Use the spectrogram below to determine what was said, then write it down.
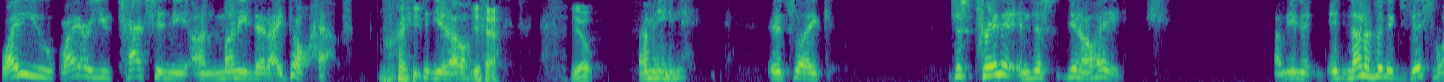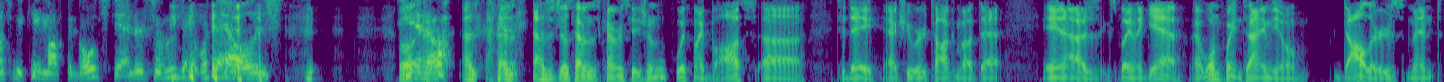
why you why are you taxing me on money that I don't have? right. You know, Yeah. Yep. I mean, it's like just print it and just you know, hey. I mean, it, it, none of it exists once we came off the gold standard. So what the hell is, Well, you know? I was, I, was, just having this conversation with my boss uh, today. Actually, we were talking about that, and I was explaining like, yeah, at one point in time, you know, dollars meant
